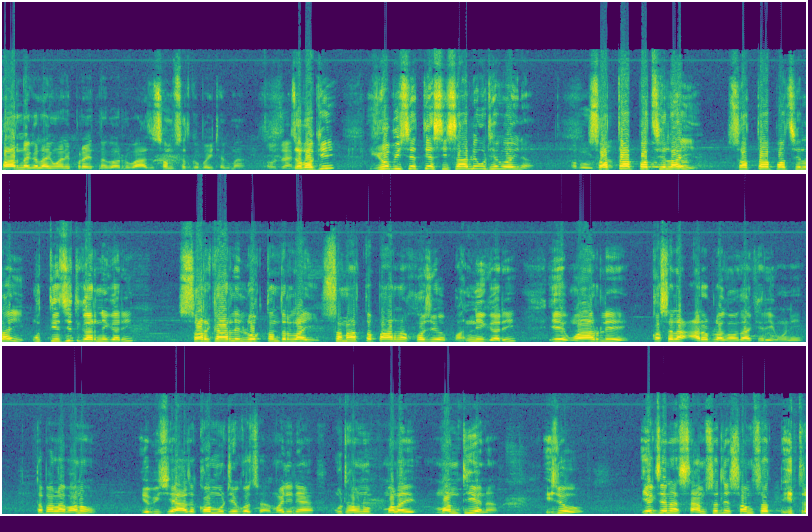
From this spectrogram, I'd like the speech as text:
पार्नका लागि उहाँले प्रयत्न गर्नुभयो आज संसदको बैठकमा। जबकि यो विषय त्यस हिसाबले उठेको होइन। सत्ता पक्षलाई सत्ता पक्षलाई उत्तेजित गर्ने गरी सरकारले लोकतन्त्रलाई समाप्त पार्न खोज्यो भन्ने गरी ए उहाँहरूले कसैलाई आरोप लगाउँदाखेरि हुने। तपाईँलाई भनौँ यो विषय आज कम उठेको छ। मैले यहाँ उठाउनु मलाई मन थिएन। हिजो एकजना सांसदले संसदभित्र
